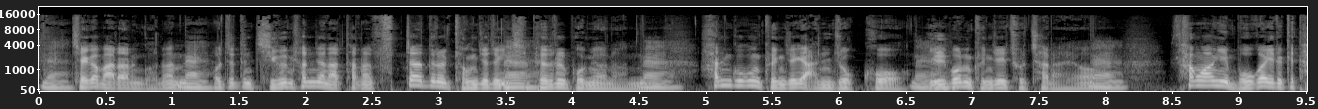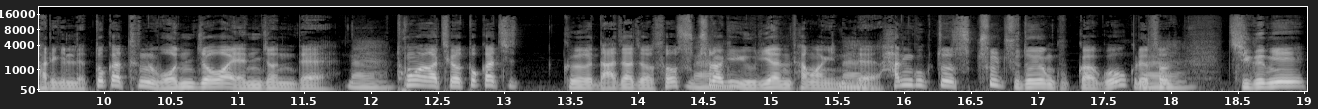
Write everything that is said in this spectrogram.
네. 제가 말하는 거는 네. 어쨌든 지금 현재 나타나는 숫자들을 경제적인 네. 지표들을 보면은 네. 한국은 굉장히 안 좋고 네. 일본은 굉장히 좋잖아요. 네. 상황이 뭐가 이렇게 다르길래 똑같은 원저와 엔저인데 통화 가치가 똑같이 그 낮아져서 수출하기 네. 유리한 상황인데 네. 한국도 수출 주도형 국가고 그래서 네. 지금이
